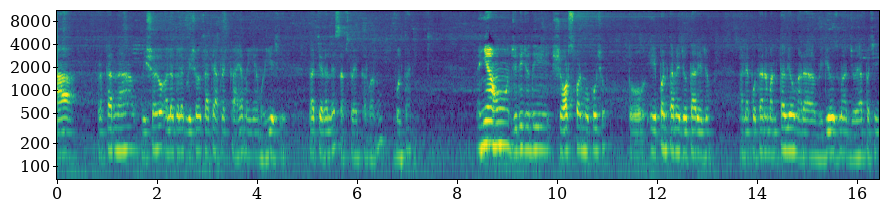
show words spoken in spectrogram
આ પ્રકારના વિષયો અલગ અલગ વિષયો સાથે આપણે કાયમ અહીંયા મળીએ છીએ. તો આ ચેનલને સબસ્ક્રાઈબ કરવાનું ભૂલતા નહીં. અહીંયા હું જુદી જુદી શોર્ટ્સ પણ મૂકું છું. તો એ પણ તમે જોતા રહેજો. અને પોતાના મંતવ્યો મારા વિડીયોઝમાં જોયા પછી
